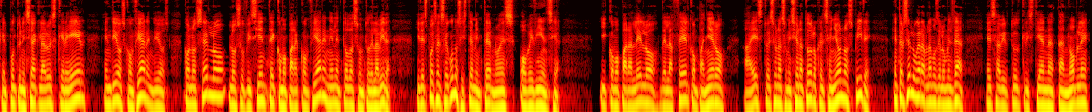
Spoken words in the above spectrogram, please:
que el punto inicial, claro, es creer en Dios, confiar en Dios, conocerlo lo suficiente como para confiar en Él en todo asunto de la vida. Y después el segundo sistema interno es obediencia. Y como paralelo de la fe, el compañero a esto es una sumisión a todo lo que el Señor nos pide. En tercer lugar, hablamos de la humildad, esa virtud cristiana tan noble,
